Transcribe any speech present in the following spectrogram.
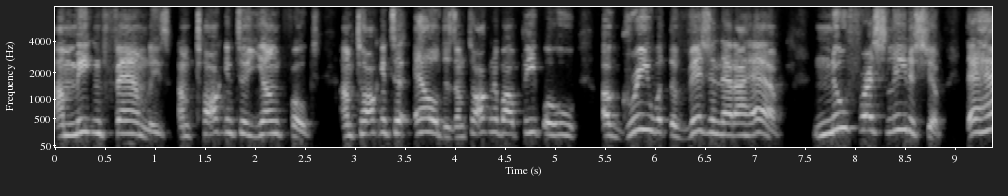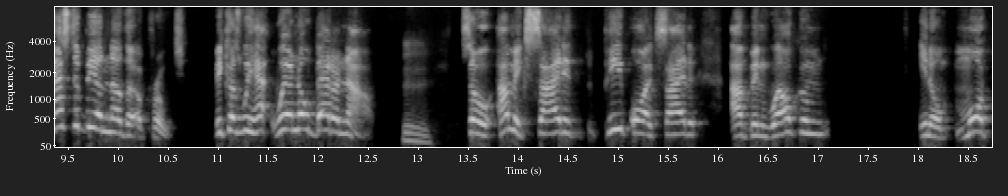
I'm meeting families. I'm talking to young folks. I'm talking to elders. I'm talking about people who agree with the vision that I have. New, fresh leadership. There has to be another approach because we have we're no better now. Mm. So I'm excited. People are excited. I've been welcomed. You know, more.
